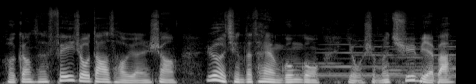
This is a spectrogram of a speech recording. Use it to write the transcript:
和刚才非洲大草原上热情的太阳公公有什么区别吧。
